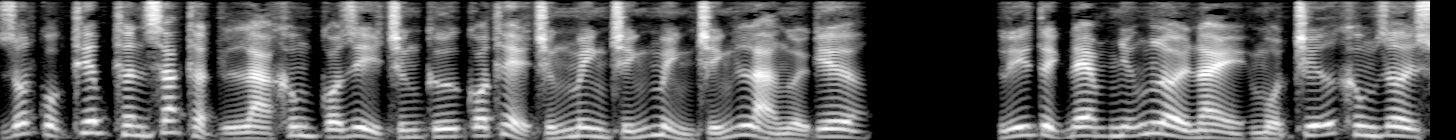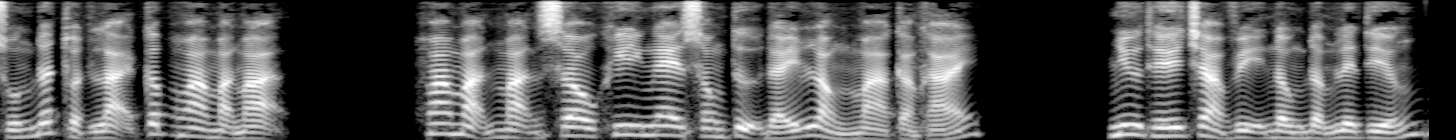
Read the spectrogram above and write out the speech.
Rốt cuộc thiếp thân xác thật là không có gì chứng cứ có thể chứng minh chính mình chính là người kia. Lý tịch đem những lời này một chữ không rơi xuống đất thuật lại cấp hoa mạn mạn. Hoa mạn mạn sau khi nghe xong tự đáy lòng mà cảm khái. Như thế trà vị nồng đậm lên tiếng,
